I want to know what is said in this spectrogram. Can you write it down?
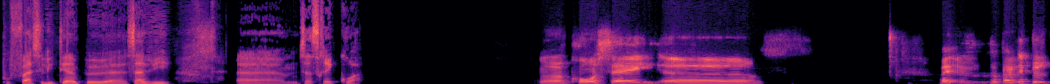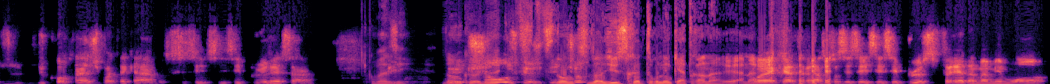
pour faciliter un peu euh, sa vie, euh, ça serait quoi? Un conseil, ben, je vais parler plus du, du courtage hypothécaire parce que c'est plus récent. Vas-y. Donc, donc tu dois juste retourner quatre ans en arrière. Oui, quatre ans. c'est plus frais dans ma mémoire.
